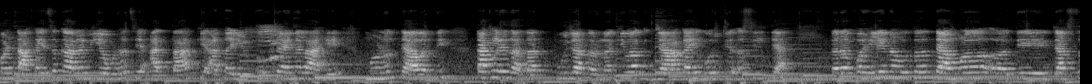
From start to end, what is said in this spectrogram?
पण टाकायचं कारण एवढंच आहे आता की आता युट्यूब चॅनल आहे म्हणून त्यावरती टाकले जातात पूजा करणं किंवा ज्या काही गोष्टी असतील त्या. तर पहिले नव्हतं त्यामुळं ते जास्त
